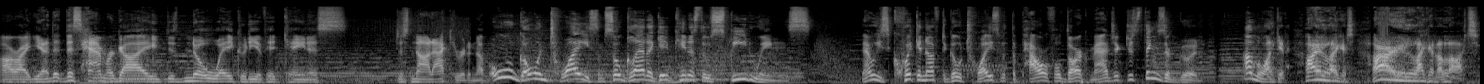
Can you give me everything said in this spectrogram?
Alright, yeah, th this hammer guy, there's no way could he have hit Canas. Just not accurate enough. Oh, going twice! I'm so glad I gave Canas those speed wings. Now he's quick enough to go twice with the powerful dark magic. Just things are good. I'm like it. I like it. I like it a lot.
